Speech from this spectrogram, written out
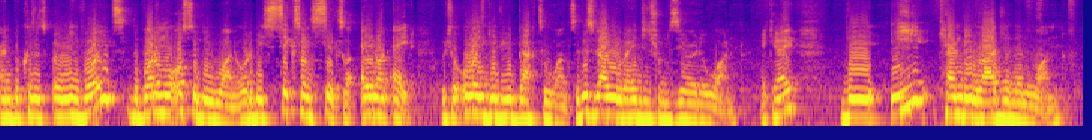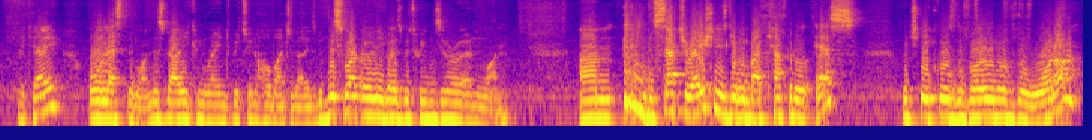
and because it's only voids, the bottom will also be 1, or it'll be 6 on 6, or 8 on 8, which will always give you back to 1. So this value ranges from 0 to 1, okay? The E can be larger than 1, okay? Or less than 1. This value can range between a whole bunch of values, but this one only goes between 0 and 1. Um, the saturation is given by capital S, which equals the volume of the water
